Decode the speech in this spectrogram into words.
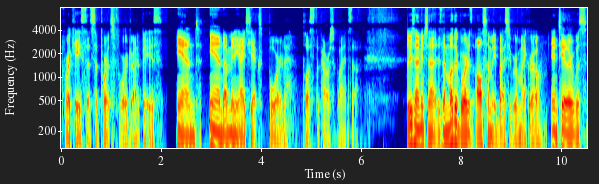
for a case that supports four drive bays and and a mini ITX board plus the power supply and stuff. The reason I mention that is the motherboard is also made by Supermicro, and Taylor was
